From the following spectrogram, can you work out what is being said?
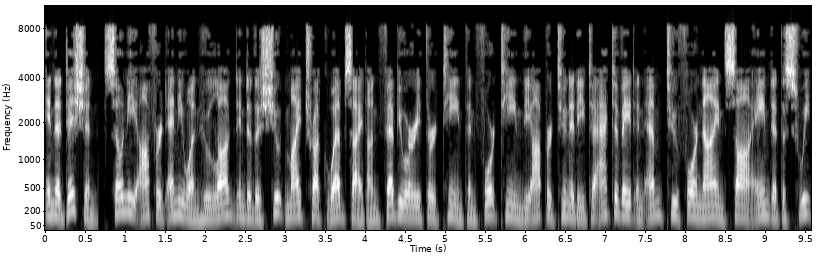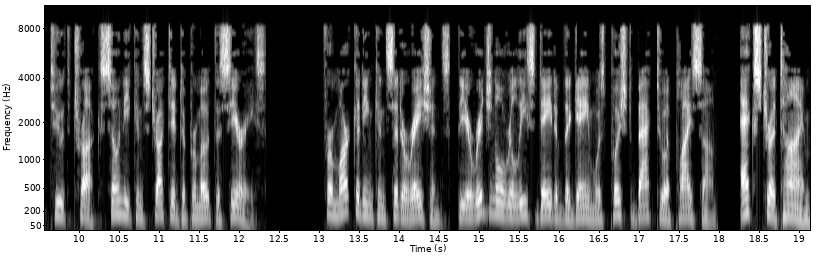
In addition, Sony offered anyone who logged into the Shoot My Truck website on February 13 and 14 the opportunity to activate an M249 saw aimed at the Sweet Tooth truck Sony constructed to promote the series. For marketing considerations, the original release date of the game was pushed back to apply some extra time,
